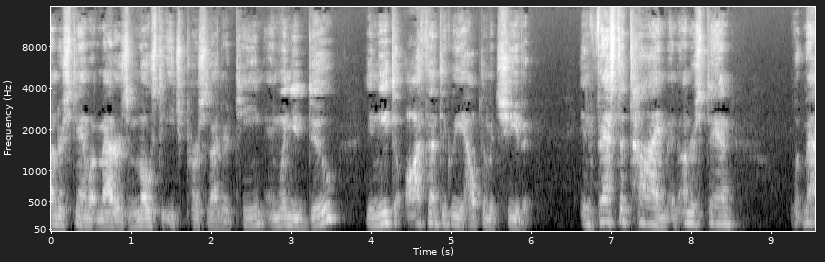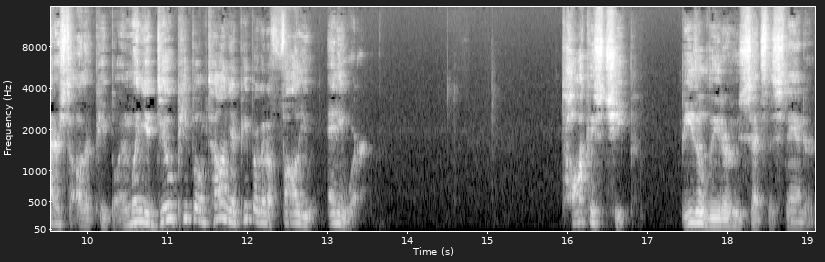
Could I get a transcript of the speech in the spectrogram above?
understand what matters most to each person on your team. And when you do, you need to authentically help them achieve it. Invest the time and understand what matters to other people. And when you do, people, I'm telling you, people are going to follow you anywhere. Talk is cheap. Be the leader who sets the standard.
